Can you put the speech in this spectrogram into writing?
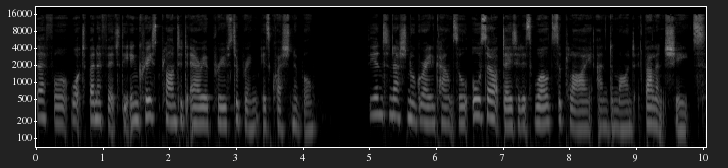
Therefore, what benefit the increased planted area proves to bring is questionable. The International Grain Council also updated its world supply and demand balance sheets.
